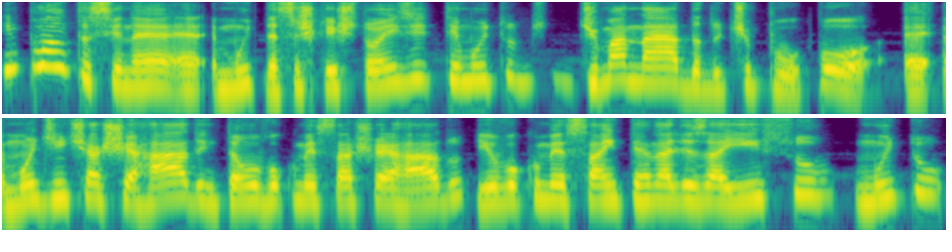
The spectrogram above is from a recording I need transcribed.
implanta-se, né? É, é muito dessas questões e tem muito de manada, do tipo, pô, é, um monte de gente acha errado, então eu vou começar a achar errado e eu vou começar a internalizar isso muito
